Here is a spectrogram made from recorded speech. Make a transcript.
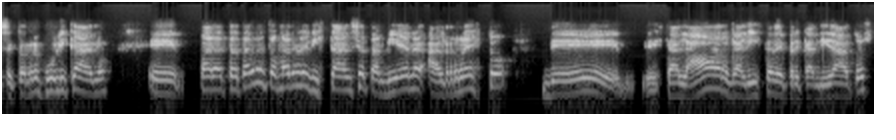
sector republicano, eh, para tratar de tomarle distancia también al resto de esta larga lista de precandidatos,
